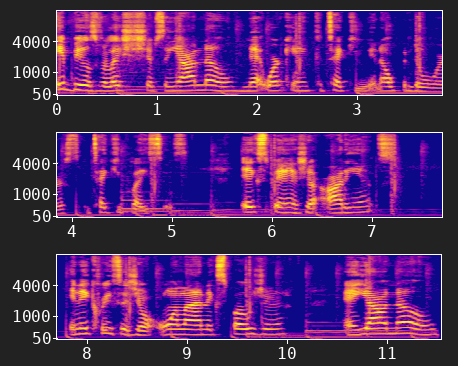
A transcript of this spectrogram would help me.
It builds relationships, and y'all know networking can take you in open doors, take you places. It expands your audience, and increases your online exposure and y'all know,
